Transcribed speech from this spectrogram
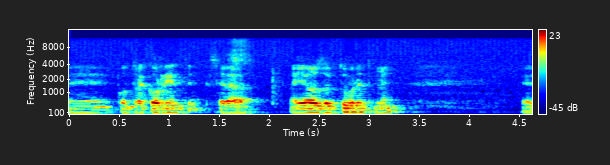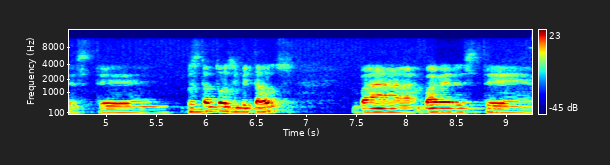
eh, contracorriente, que será mediados de octubre también. Este, pues están todos invitados. Va, va, a haber este,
